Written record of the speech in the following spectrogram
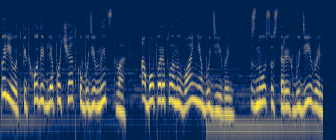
Період підходить для початку будівництва або перепланування будівель, зносу старих будівель,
